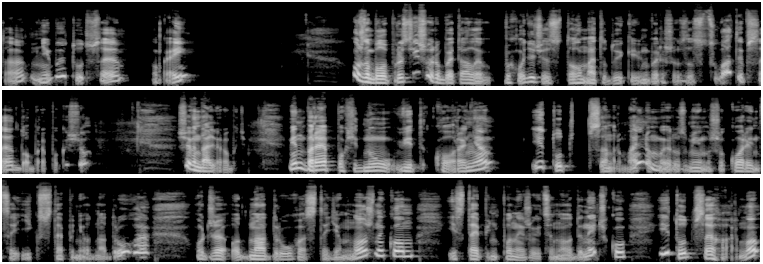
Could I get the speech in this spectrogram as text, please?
та ніби тут все окей. Можна було простіше робити, але виходячи з того методу, який він вирішив застосувати, все добре поки що. Що він далі робить? Він бере похідну від кореня, і тут все нормально. Ми розуміємо, що корінь це х в степені 1 друга. Отже, 1 друга стає множником, і степінь понижується на одиничку, і тут все гарно.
